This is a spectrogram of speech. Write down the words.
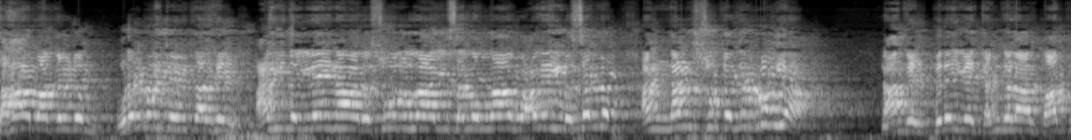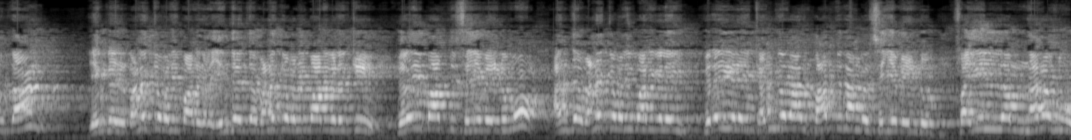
சஹாபாக்களிடம் உடன்படிக்கை எடுத்தார்கள். அகித இளைனா ரசூலுல்லாஹி ஸல்லல்லாஹு அலைஹி வஸல்லம் அன் நன்சுக லிர்ருயா. நாங்கள் பிறைகளை கண்களால் பார்த்துதான் எங்கள் வணக்க வழிபாடுகளை எந்தெந்த வணக்க வழிபாடுகளுக்கு விலை பார்த்து செய்ய வேண்டுமோ அந்த வணக்க வழிபாடுகளை பிறைகளை கண்களால் பார்த்து நாங்கள் செய்ய வேண்டும். ஃபைல்லம் நரகு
